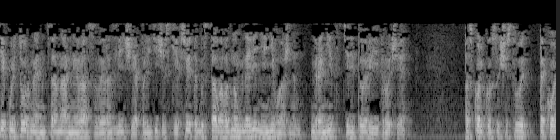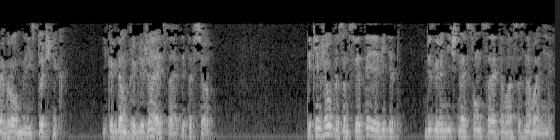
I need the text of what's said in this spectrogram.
все культурные, национальные, расовые различия, политические, все это бы стало в одно мгновение неважным, границ, территории и прочее. Поскольку существует такой огромный источник, и когда он приближается, это все. Таким же образом святые видят безграничное солнце этого осознавания.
